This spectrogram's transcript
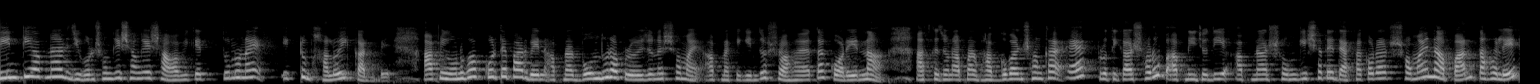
দিনটি আপনার জীবনসঙ্গীর সঙ্গে স্বাভাবিকের তুলনায় একটু ভালোই কাটবে। আপনি অনুভব করতে পারবেন আপনার বন্ধুরা প্রয়োজনের সময় আপনাকে কিন্তু সহায়তা করে না। আজকে জন্য আপনার ভাগ্যবান সংখ্যা এক। প্রতিকার স্বরূপ আপনি যদি আপনার সঙ্গীর সাথে দেখা করার সময় না পান, তাহলে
